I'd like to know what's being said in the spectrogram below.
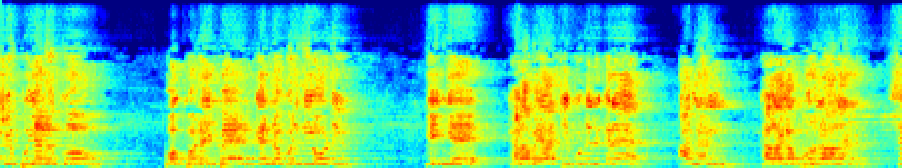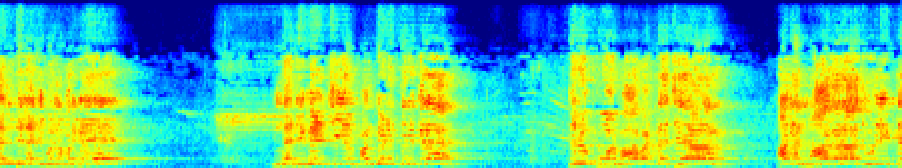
புரட்சி புயலுக்கும் ஒப்படைப்பேன் என்ற உறுதியோடு இங்கே கடமையாற்றிக் கொண்டிருக்கிற அண்ணன் கழக பொருளாளர் செந்தில் அதிபன் அவர்களே இந்த நிகழ்ச்சியில் பங்கெடுத்திருக்கிற திருப்பூர் மாவட்ட செயலாளர் அண்ணன் நாகராஜ் உள்ளிட்ட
